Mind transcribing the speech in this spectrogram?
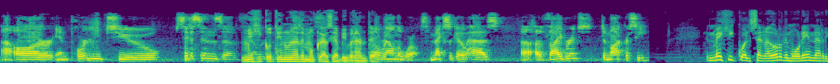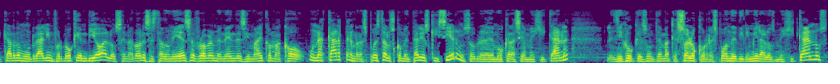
Uh, México tiene una democracia vibrante. En México, el senador de Morena, Ricardo Monreal, informó que envió a los senadores estadounidenses Robert Menéndez y Michael McCall una carta en respuesta a los comentarios que hicieron sobre la democracia mexicana. Les dijo que es un tema que solo corresponde dirimir a los mexicanos,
